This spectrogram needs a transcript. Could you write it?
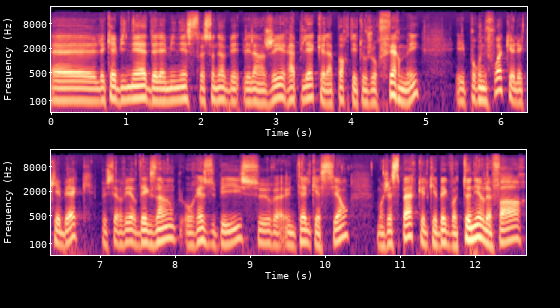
Euh, le cabinet de la ministre Sona Bélanger rappelait que la porte est toujours fermée. Et pour une fois que le Québec peut servir d'exemple au reste du pays sur une telle question, moi j'espère que le Québec va tenir le fort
